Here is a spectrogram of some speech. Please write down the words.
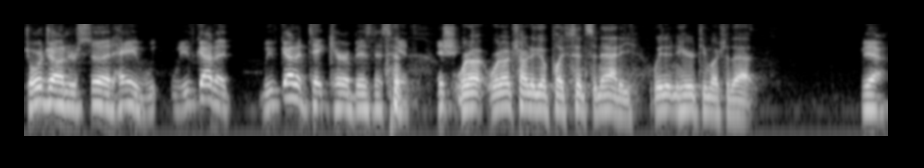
Georgia understood, hey, we, we've got to we've got to take care of business against Michigan. We're not we're not trying to go play Cincinnati. We didn't hear too much of that. yeah.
